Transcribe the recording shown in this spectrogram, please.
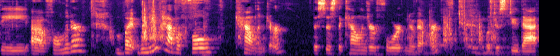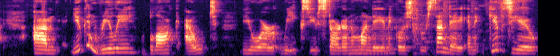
the uh, but when you have a full calendar, this is the calendar for November. We'll just do that. Um, you can really block out your weeks. You start on a Monday and it goes through Sunday, and it gives you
